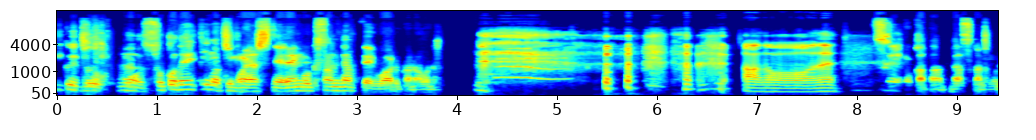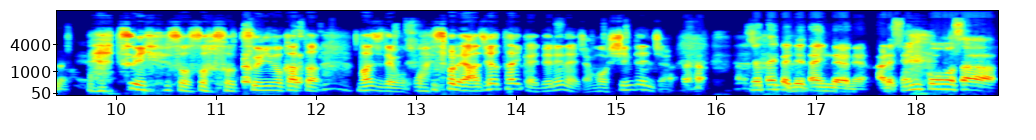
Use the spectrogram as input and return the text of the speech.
行く行く。もうそこで命燃やして煉獄さんになって終わるから、俺。あのね、ついの方出すから、俺。つい、そうそうそう、ついの方。マジで、お前それアジア大会出れないじゃん。もう死んでんじゃん。アジア大会出たいんだよね。あれ、選考をさ、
